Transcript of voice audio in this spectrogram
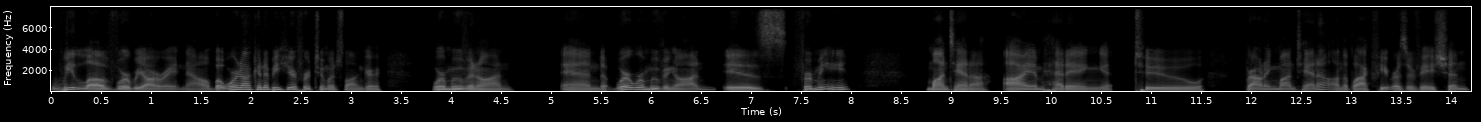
we love where we are right now, but we're not going to be here for too much longer. We're moving on, and where we're moving on is for me, Montana. I am heading to Browning, Montana on the Blackfeet Reservation,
